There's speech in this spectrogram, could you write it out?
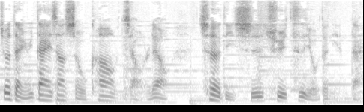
就等于戴上手铐脚镣，彻底失去自由的年代？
